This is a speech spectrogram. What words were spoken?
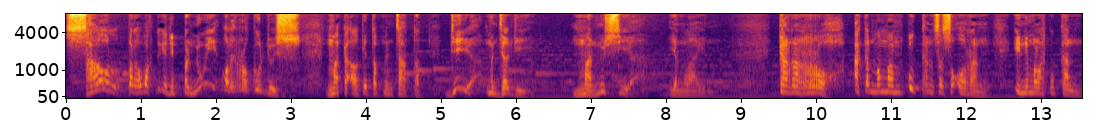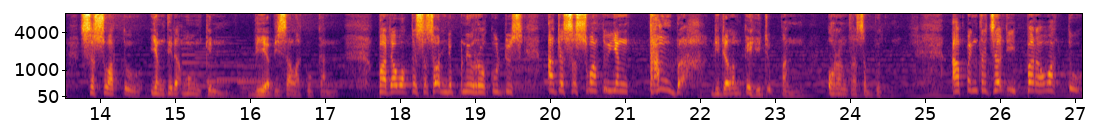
Saul pada waktu ia dipenuhi oleh roh kudus, maka Alkitab mencatat dia menjadi manusia yang lain. Karena roh akan memampukan seseorang ini melakukan sesuatu yang tidak mungkin dia bisa lakukan. Pada waktu seseorang dipenuhi roh kudus, ada sesuatu yang tambah di dalam kehidupan orang tersebut. Apa yang terjadi pada waktu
